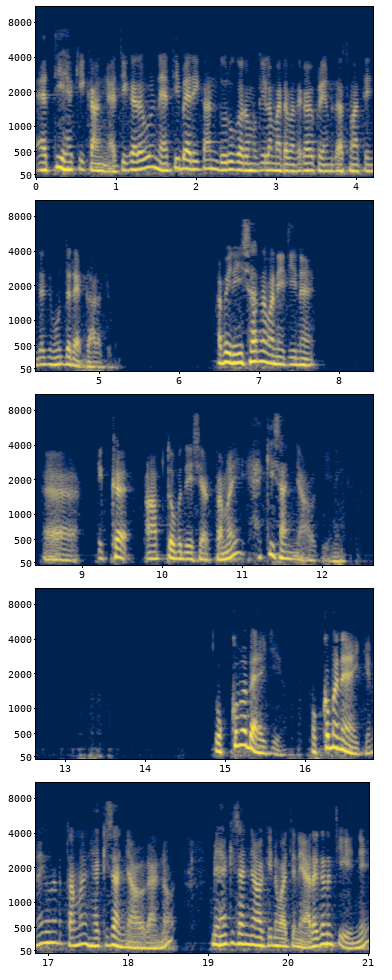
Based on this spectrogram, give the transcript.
ඇති හැකිකම් ඇති කරවු නැති බැරිකම් දුරු කරමු කියලා මට මතකයි ප්‍රේමදාස මහත්තයා ඉඳි මුද්දරයක් ගහලා තිබුණා. අපි නිසරණ වනේ තියෙන එක ආප්තෝපදේශයක් තමයි හැකි සංඥාව කියන එක. ඔක්කොම බෑයි කියන. ඔක්කොම නෑයි කියන. ඒ උනට තමයි හැකි සංඥාව ගන්නවා. මේ හැකි සංඥාව කියන වචනේ අරගෙන තියෙන්නේ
